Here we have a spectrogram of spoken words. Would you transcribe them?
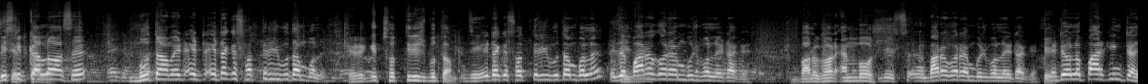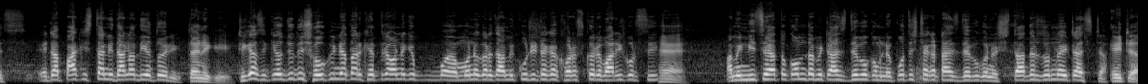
বিস্কিট কালো আছে বুতাম এট- এট- এটাকে ছত্রিশ বুতাম বলে। এটা কি ছত্রিশ বোতাম? জি এটাকে ছত্রিশ বুতাম বলে। এই যে বারো ঘর অ্যাম্বুশ বলে এটাকে। বারো ঘর অ্যাম্বোস জি বারো ঘর অ্যাম্বুশ বলে এটাকে। এটা হলো পার্কিং টাইলস এটা পাকিস্তানি দানা দিয়ে তৈরি। তাই নাকি? ঠিক আছে? কেউ যদি শৌখিনতার ক্ষেত্রে অনেকে মনে করে যে আমি কোটি টাকা খরচ করে বাড়ি করছি। হ্যাঁ। আমি নিচে এত কম দামি টাইলস দেবো কেমন? পঁচিশ টাকা টাইলস দেবো কোন তাদের জন্য এই টাইলসটা এটা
